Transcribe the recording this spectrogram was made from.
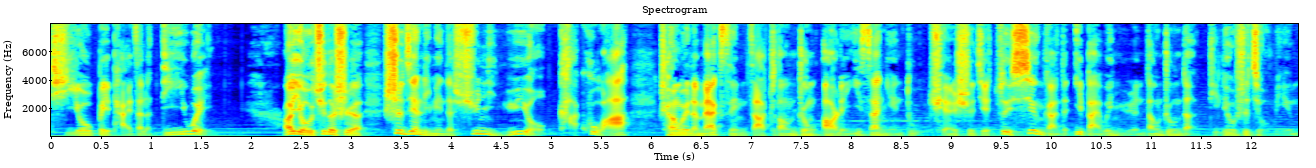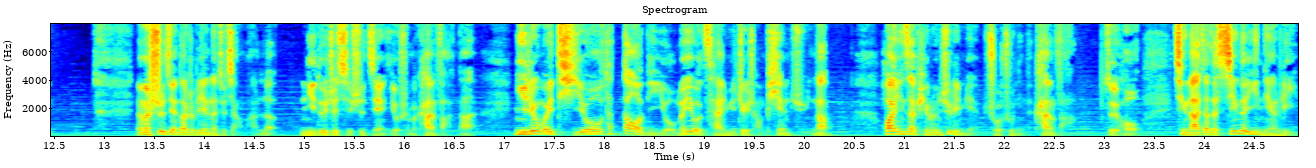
体优被排在了第一位。而有趣的是，事件里面的虚拟女友卡库娃成为了《Maxim》杂志当中2013年度全世界最性感的一百位女人当中的第六十九名。那么事件到这边呢就讲完了，你对这起事件有什么看法呢？你认为提欧他到底有没有参与这场骗局呢？欢迎在评论区里面说出你的看法。最后，请大家在新的一年里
